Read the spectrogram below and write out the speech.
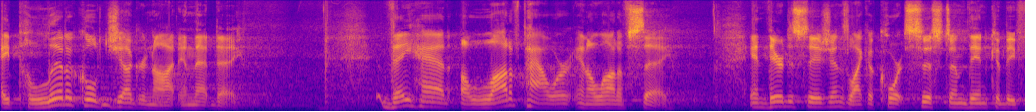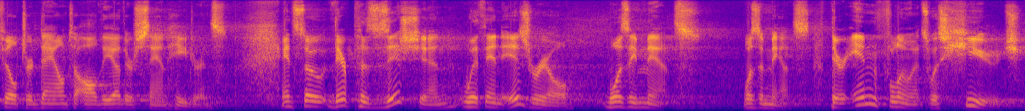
a political juggernaut in that day. They had a lot of power and a lot of say. And their decisions, like a court system, then could be filtered down to all the other Sanhedrins. And so their position within Israel was immense, was immense. Their influence was huge.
